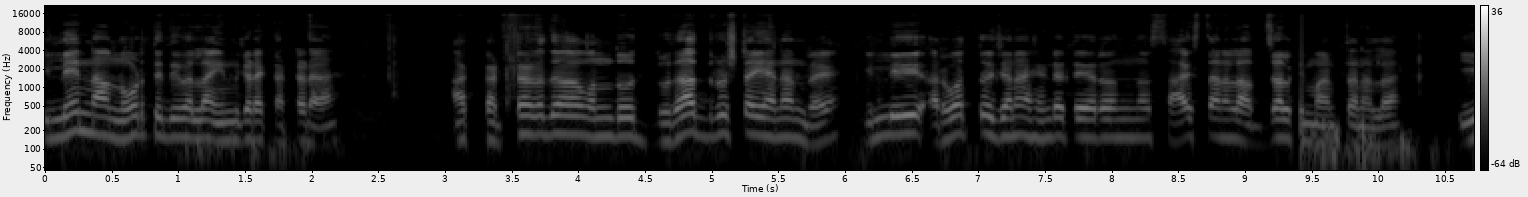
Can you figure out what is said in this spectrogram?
ಇಲ್ಲೇನ್ ನಾವು ನೋಡ್ತಿದೀವಲ್ಲ ಹಿಂದ್ಗಡೆ ಕಟ್ಟಡ? ಆ ಕಟ್ಟಡದ ಒಂದು ದುರಾದೃಷ್ಟ ಏನಂದ್ರೆ ಇಲ್ಲಿ ಅರವತ್ತು ಜನ ಹೆಂಡತಿಯರನ್ನು ಸಾಯಿಸ್ತಾನಲ್ಲ ಅಫ್ಜಲ್ ಮಾಡ್ತಾನಲ್ಲ, ಈ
